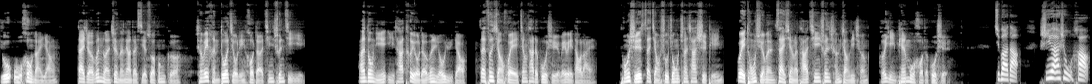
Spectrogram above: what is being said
如午后暖阳，带着温暖正能量的写作风格。成为很多九零后的青春记忆。安东尼以他特有的温柔语调，在分享会将他的故事娓娓道来，同时在讲述中穿插视频，为同学们再现了他青春成长历程和影片幕后的故事。据报道，十月二十五号，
